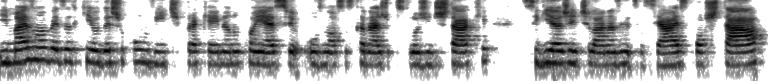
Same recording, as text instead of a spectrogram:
E mais uma vez aqui eu deixo o convite para quem ainda não conhece os nossos canais de Psicologia em Destaque, seguir a gente lá nas redes sociais, postar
